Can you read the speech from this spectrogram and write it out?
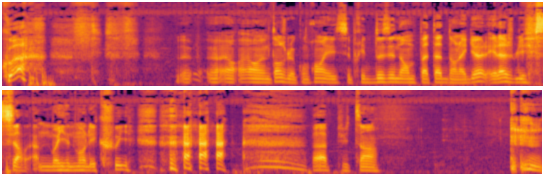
quoi? euh, en même temps, je le comprends, il s'est pris deux énormes patates dans la gueule, et là, je lui sers moyennement les couilles. ah putain. je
